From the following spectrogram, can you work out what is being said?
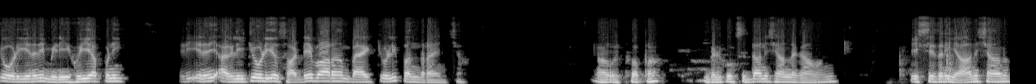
ਝੋਲੀ ਇਹਨਾਂ ਦੀ ਮਿਣੀ ਹੋਈ ਆਪਣੀ, ਜਿਹੜੀ ਇਹਨਾਂ ਦੀ ਅਗਲੀ ਝੋਲੀ ਆ, ਉਹ 12.5 ਬੈਕ ਝੋਲੀ 15 ਇੰਚ ਆ। ਇੱਥੋਂ ਆਪਾਂ ਬਿਲਕੁਲ ਸਿੱਧਾ ਨਿਸ਼ਾਨ ਲਗਾਵਾਂਗੇ। ਇਸੇ ਤਰ੍ਹਾਂ ਹੀ ਆਹ ਨਿਸ਼ਾਨ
